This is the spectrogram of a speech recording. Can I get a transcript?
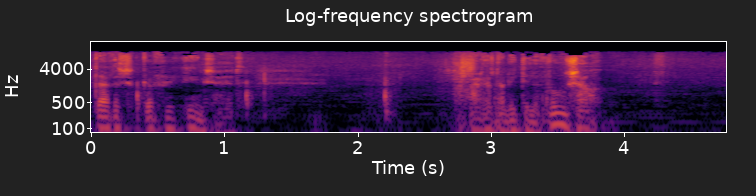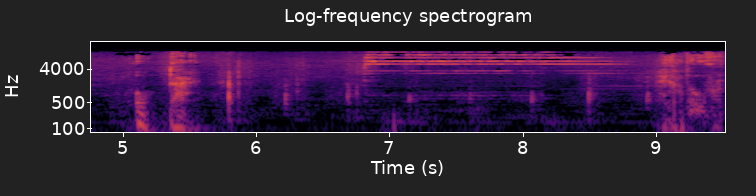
Daar is Café Kingshead. Waar is nou die telefoonzaal? Oh, daar. Hij gaat over.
